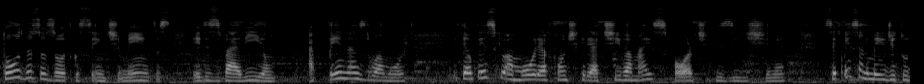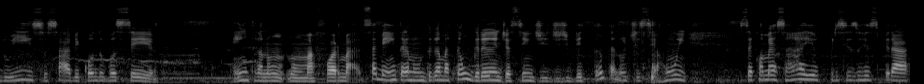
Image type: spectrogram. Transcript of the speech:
Todos os outros sentimentos, eles variam apenas do amor. Então eu penso que o amor é a fonte criativa mais forte que existe, né? Você pensa no meio de tudo isso, sabe? Quando você entra num, numa forma, sabe, entra num drama tão grande assim de, de ver tanta notícia ruim, você começa, ai, ah, eu preciso respirar.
